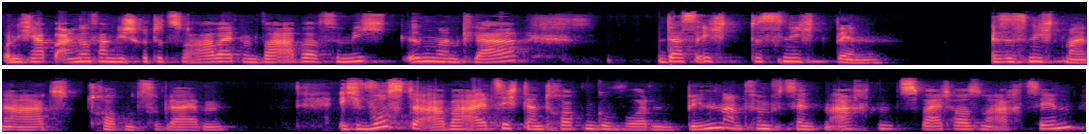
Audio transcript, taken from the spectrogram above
Und ich habe angefangen, die Schritte zu arbeiten und war aber für mich irgendwann klar, dass ich das nicht bin. Es ist nicht meine Art, trocken zu bleiben. Ich wusste aber, als ich dann trocken geworden bin, am 15.08.2018,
